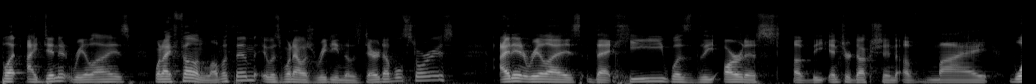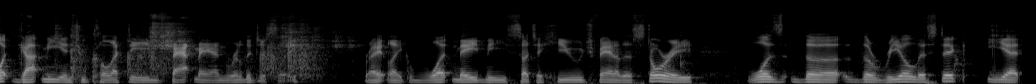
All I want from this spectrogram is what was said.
but I didn't realize when I fell in love with him, it was when I was reading those Daredevil stories. I didn't realize that he was the artist of the introduction of my what got me into collecting Batman religiously. Right? Like what made me such a huge fan of this story was the the realistic yet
